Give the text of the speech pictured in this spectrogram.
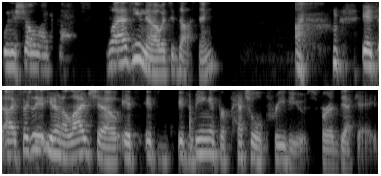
with a show like that? Well, as you know, it's exhausting. it's uh, especially you know in a live show. It's it's it's being in perpetual previews for a decade.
